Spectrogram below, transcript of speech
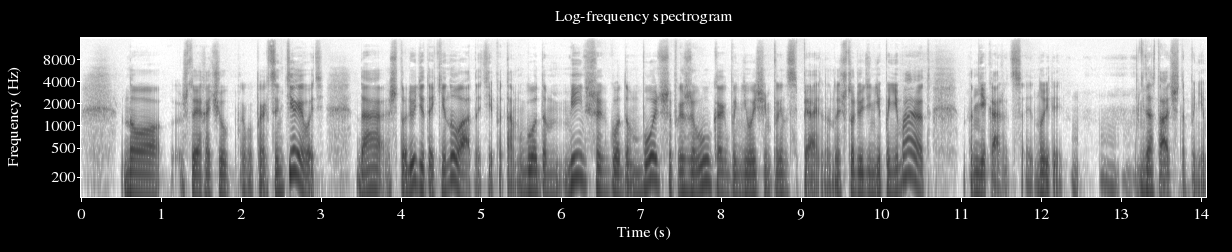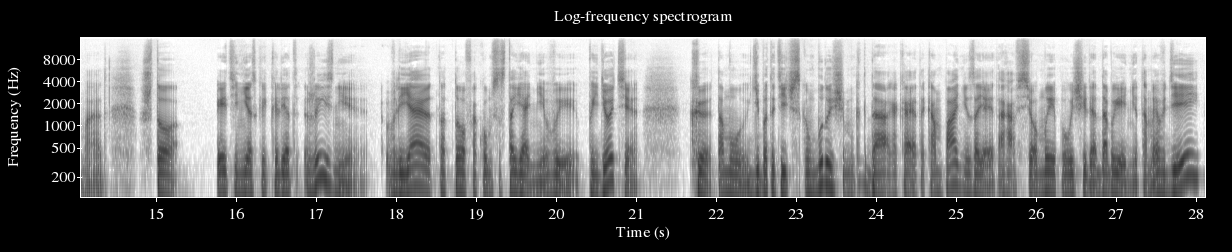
Но что я хочу как бы проакцентировать, да, что люди такие, ну ладно, типа там годом меньше, годом больше проживу, как бы не очень принципиально. Но что люди не понимают, мне кажется, ну или недостаточно понимают, что эти несколько лет жизни влияют на то, в каком состоянии вы придете к тому гипотетическому будущему, когда какая-то компания заявит, ага, все, мы получили одобрение там FDA,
